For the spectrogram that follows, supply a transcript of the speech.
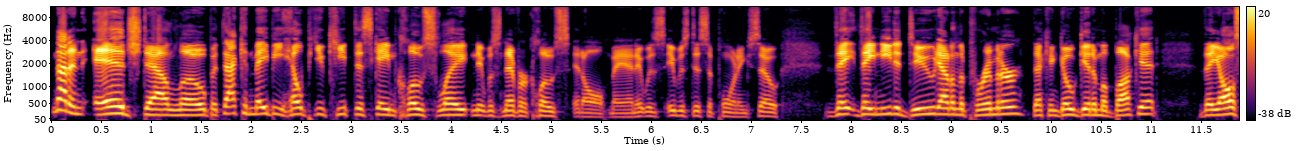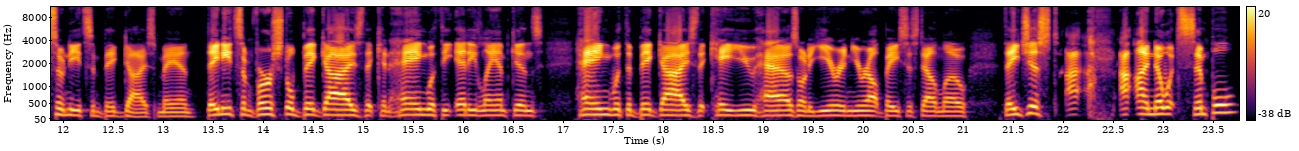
not an edge down low, but that could maybe help you keep this game close late, and it was never close at all, man. It was it was disappointing. So they they need a dude out on the perimeter that can go get him a bucket. They also need some big guys, man. They need some versatile big guys that can hang with the Eddie Lampkins, hang with the big guys that KU has on a year in year out basis down low. They just I I know it's simple,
